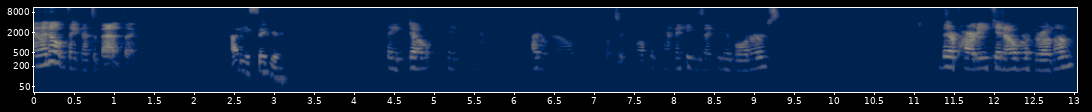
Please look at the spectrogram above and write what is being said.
And I don't think that's a bad thing. How do you figure? They don't, they can't, I don't know, what's it called? They can't make executive orders. Their party can overthrow them.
